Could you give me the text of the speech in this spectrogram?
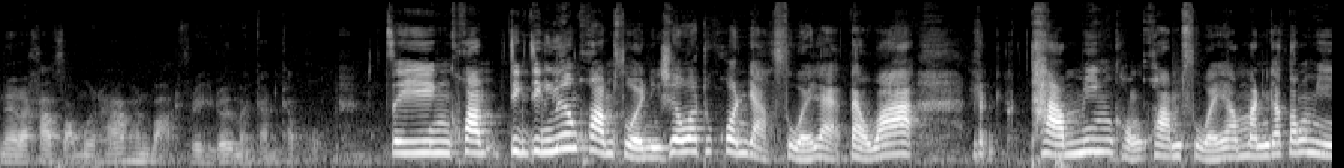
ในราคา 25,000 บาทฟรีด้วยเหมือนกันครับผม จริงความจริง ๆ เรื่องความสวยหนิงเชื่อว่าทุกคนอยากสวยแหละ แต่ว่าทามมิ่งของความสวยอะมันก็ต้องมี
